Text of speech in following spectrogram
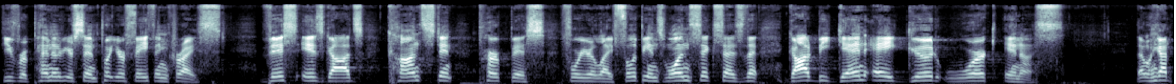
if you've repented of your sin, put your faith in Christ, this is God's constant purpose for your life. Philippians 1 6 says that God began a good work in us. That when God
